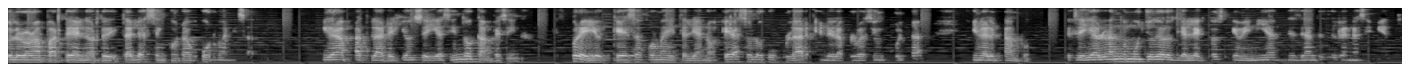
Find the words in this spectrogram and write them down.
Solo una parte del norte de Italia se encontraba urbanizada y gran parte de la región seguía siendo campesina. Es por ello que esa forma de italiano era solo popular entre la población culta y en el campo. Se seguía hablando mucho de los dialectos que venían desde antes del Renacimiento.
